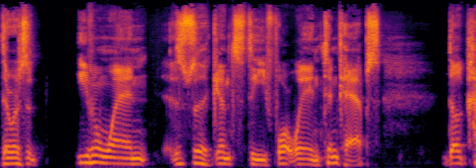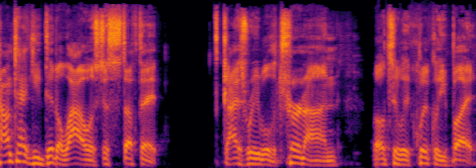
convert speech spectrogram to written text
there was a, even when this was against the Fort Wayne Tin Caps, the contact he did allow was just stuff that guys were able to turn on relatively quickly. But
